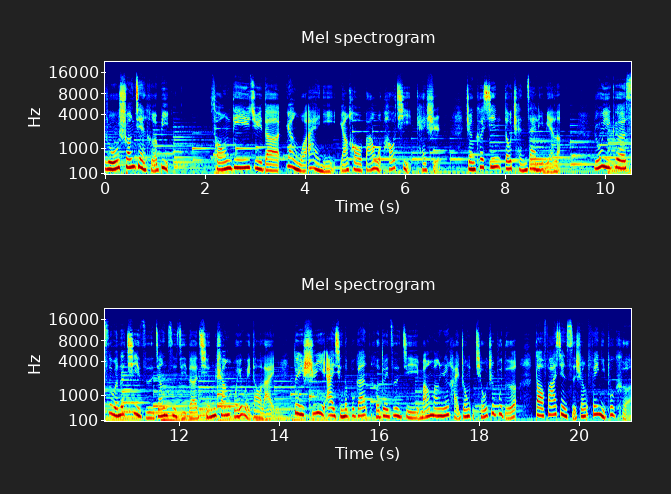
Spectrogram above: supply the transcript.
如双剑合璧。从第一句的“让我爱你，然后把我抛弃”开始，整颗心都沉在里面了。如一个斯文的弃子，将自己的情伤娓娓道来，对失意爱情的不甘和对自己茫茫人海中求之不得，到发现此生非你不可，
